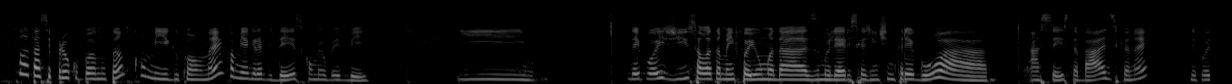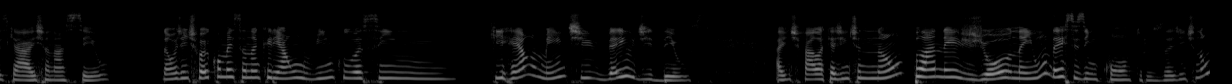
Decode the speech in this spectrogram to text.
Por que, ela está se preocupando tanto comigo, com, né, com a minha gravidez, com o meu bebê? E depois disso, ela também foi uma das mulheres que a gente entregou a, a cesta básica, né? Depois que a Aisha nasceu. Então, a gente foi começando a criar um vínculo, assim, que realmente veio de Deus. A gente fala que a gente não planejou nenhum desses encontros, a gente não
